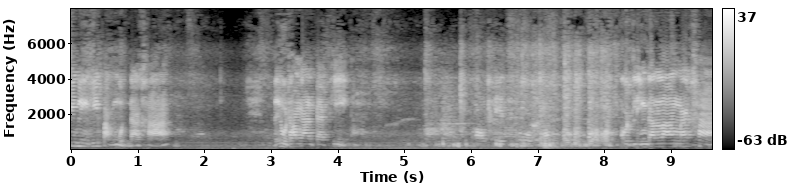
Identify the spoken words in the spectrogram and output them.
จิ้มลิงก์ที่ปักหมุดนะคะ ดี๋ยวหนูทำงานแป๊บพี่ โอเคโอ้กดลิงก์ด้านล่างนะคะ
